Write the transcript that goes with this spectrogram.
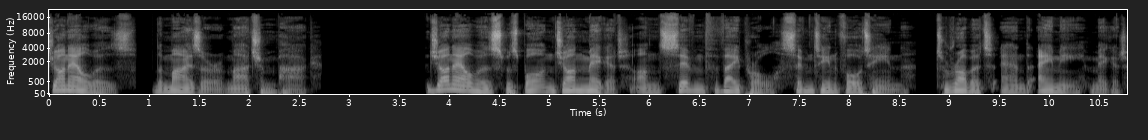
John Elwes, the miser of Marcham Park. John Elwes was born John Meggot on 7th of April 1714 to Robert and Amy Meggot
